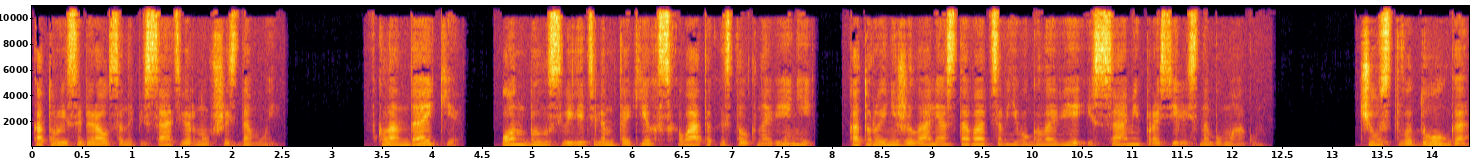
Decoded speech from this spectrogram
которые собирался написать, вернувшись домой. В Клондайке он был свидетелем таких схваток и столкновений, которые не желали оставаться в его голове и сами просились на бумагу. Чувство долга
